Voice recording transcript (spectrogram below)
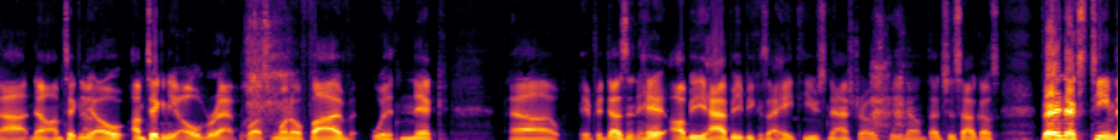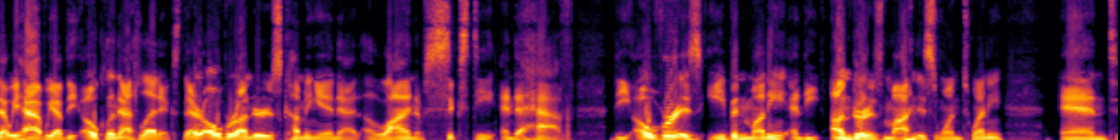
Uh, no, I'm taking no. the I'm taking the over at plus 105 with Nick. Uh, if it doesn't hit, I'll be happy because I hate the Houston Astros. But you know, that's just how it goes. Very next team that we have, we have the Oakland Athletics. Their over under is coming in at a line of 60 and a half. The over is even money and the under is minus 120. And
